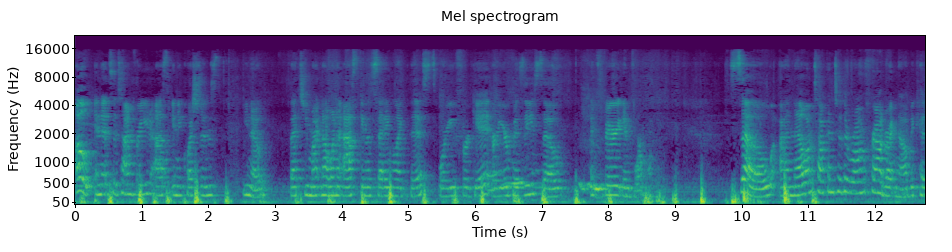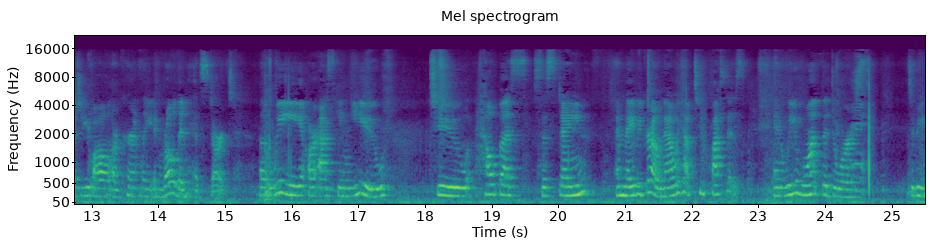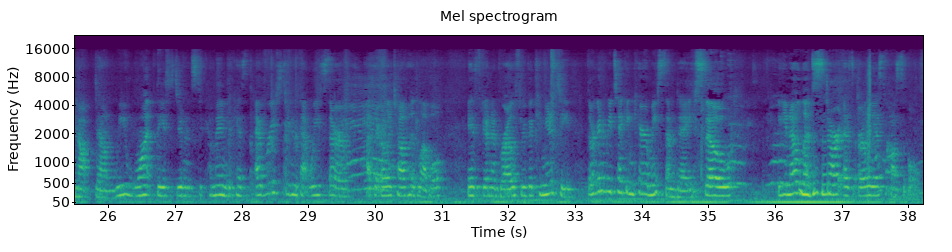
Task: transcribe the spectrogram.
Oh, and it's a time for you to ask any questions, you know, that you might not want to ask in a setting like this, or you forget, or you're busy, so it's very informal. So, I know I'm talking to the wrong crowd right now because you all are currently enrolled in Head Start, but we are asking you to help us sustain and maybe grow. Now we have two classes, and we want the doors to be knocked down. We want these students to come in because every student that we serve at the early childhood level is going to grow through the community. They're going to be taking care of me someday. So, you know, let's mm-hmm. start as early as possible.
